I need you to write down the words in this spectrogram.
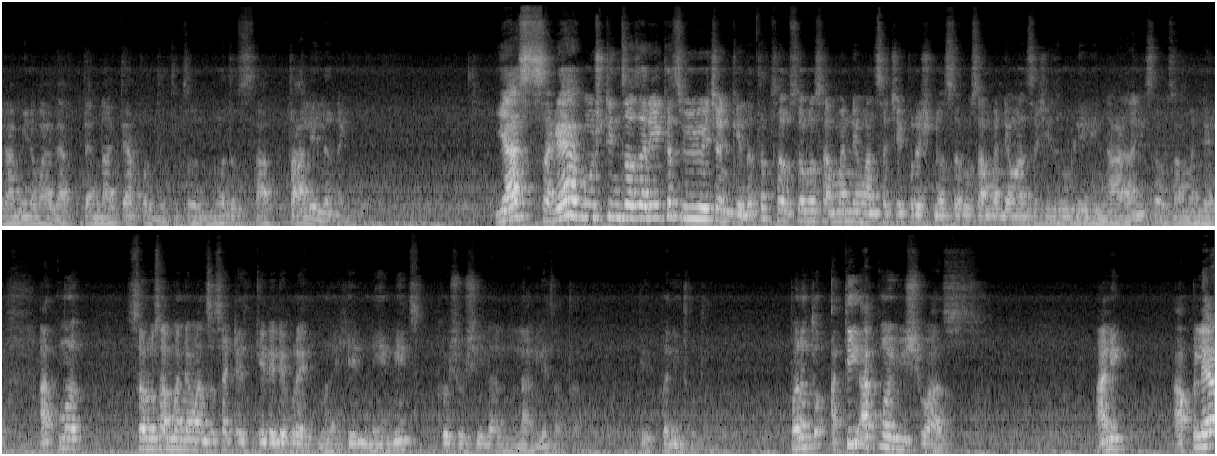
ग्रामीण भागात त्यांना त्या पद्धतीचं मदत साधता आलेलं नाही. या सगळ्या गोष्टींचं जर एकच विवेचन केलं तर सर्वसामान्य माणसाचे प्रश्न सर्वसामान्य माणसाशी जोडलेली नाळ आणि सर्वसामान्य आत्म सर्वसामान्य माणसासाठी केलेले प्रयत्न हे नेहमीच कशोशीला लागले जातात. ते फलित होतात परंतु अति आत्मविश्वास आणि आपल्या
